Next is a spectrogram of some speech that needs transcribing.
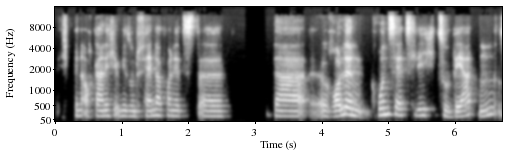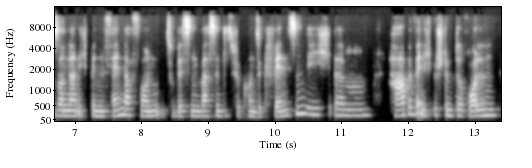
ich bin auch gar nicht irgendwie so ein Fan davon, jetzt äh, da äh, Rollen grundsätzlich zu werten, sondern ich bin ein Fan davon zu wissen, was sind es für Konsequenzen, die ich ähm, habe, wenn ich bestimmte Rollen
